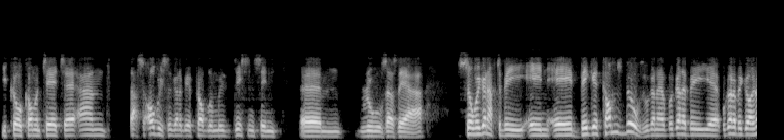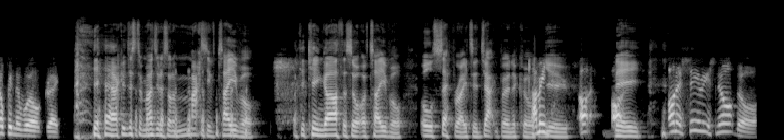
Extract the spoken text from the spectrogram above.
your co-commentator, and that's obviously going to be a problem with distancing um, rules as they are. So we're going to have to be in a bigger comms booth. We're going to we're going to be uh, we're going to be going up in the world, Greg. yeah, I can just imagine us on a massive table, like a King Arthur sort of table, all separated. Jack Bernicle, I mean, you, on, on a serious note, though,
